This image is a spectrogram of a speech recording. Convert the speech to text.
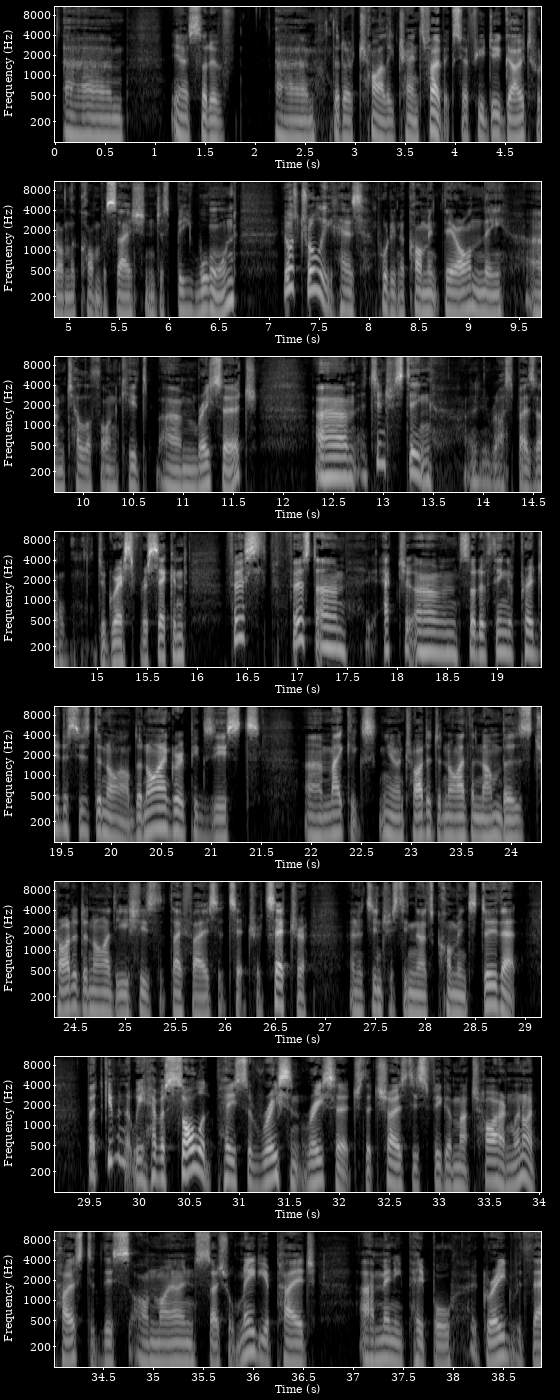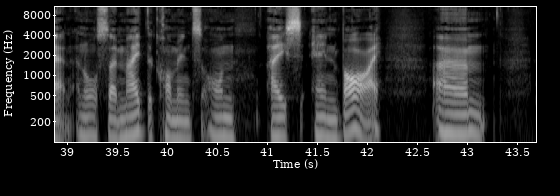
you know, sort of that are highly transphobic. So if you do go to it on the conversation, just be warned. Yours truly has put in a comment there on the um, Telethon Kids um, research. Um, it's interesting. I suppose I'll digress for a second. First, first um, actu- um, sort of thing of prejudice is denial. Deny a group exists. Uh, make ex- you know, try to deny the numbers, try to deny the issues that they face, etc., etc. And it's interesting those comments do that. But given that we have a solid piece of recent research that shows this figure much higher, and when I posted this on my own social media page, uh, many people agreed with that and also made the comments on ACE and BI. Um,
